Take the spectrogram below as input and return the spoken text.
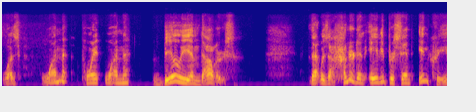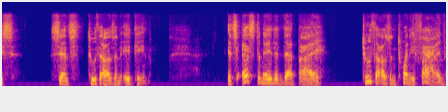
was $1.1 billion. dollars. That was a 180% increase since 2018. It's estimated that by 2025,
